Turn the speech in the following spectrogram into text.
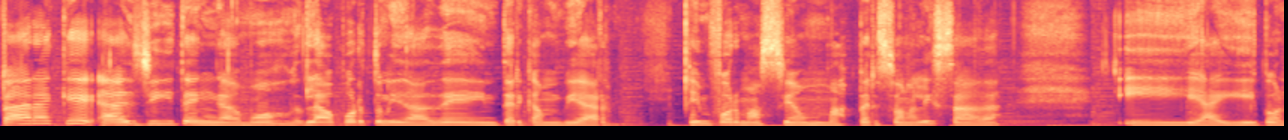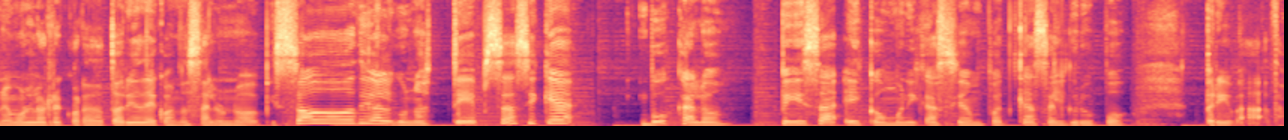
para que allí tengamos la oportunidad de intercambiar información más personalizada y ahí ponemos los recordatorios de cuando sale un nuevo episodio, algunos tips, así que búscalo, Pisa y Comunicación Podcast, el grupo privado.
